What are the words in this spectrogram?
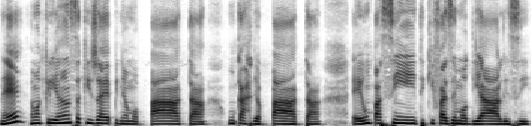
né? É uma criança que já é pneumopata, um cardiopata, é um paciente que faz hemodiálise,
